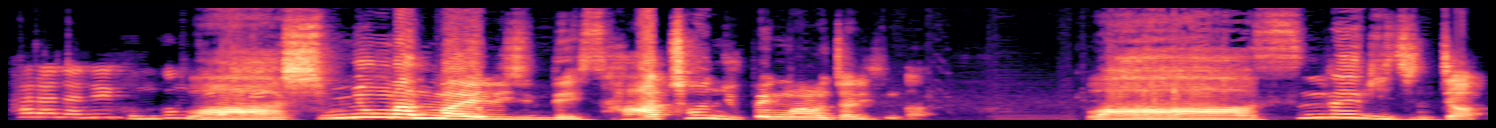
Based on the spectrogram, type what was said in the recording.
파란 하늘 공공. 와, 16만 마일리지인데 4,600만 원짜리 준다. 와, 쓰레기, 진짜.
